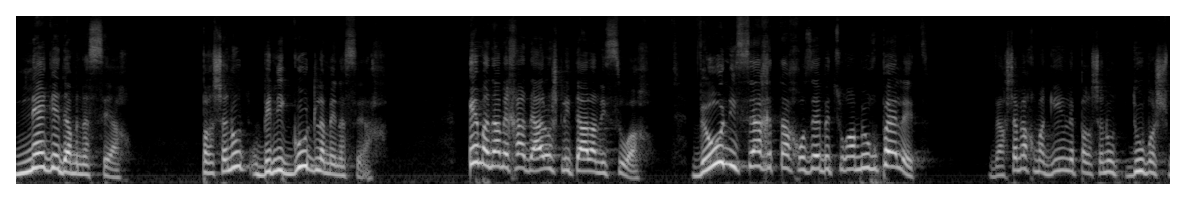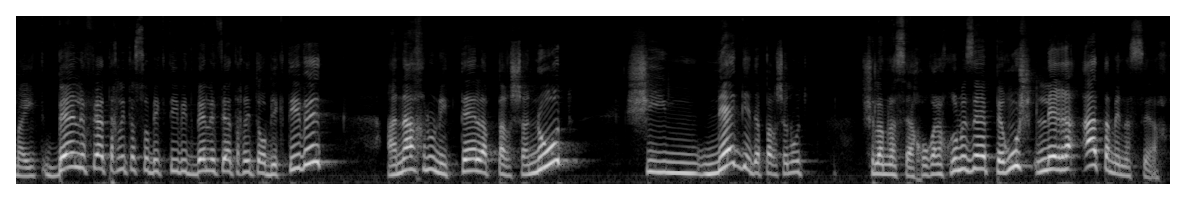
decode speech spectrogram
נגד המנסח. פרשנות בניגוד למנסח. אם אדם אחד היה לו שליטה על הניסוח, והוא ניסח את החוזה בצורה מעורפלת, ועכשיו אנחנו מגיעים לפרשנות דו-משמעית, בין לפי התכלית הסובייקטיבית, בין לפי התכלית האובייקטיבית, אנחנו ניתן לפרשנות שהיא נגד הפרשנות של המנסח. אנחנו קוראים לזה פירוש לרעת המנסח.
